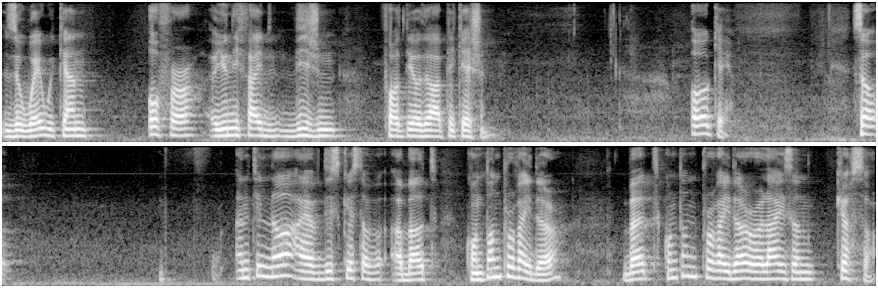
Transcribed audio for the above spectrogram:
the way we can offer a unified vision for the other application. Okay, so until now I have discussed of, about content provider, but content provider relies on cursor.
